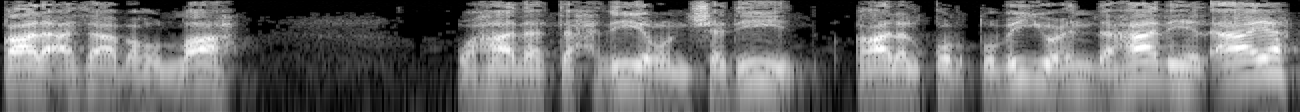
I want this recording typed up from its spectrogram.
قال أثابه الله وهذا تحذير شديد. قال القرطبي عند هذه الآية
